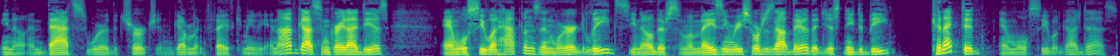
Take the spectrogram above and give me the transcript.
you know, and that's where the church and the government and faith community. And I've got some great ideas, and we'll see what happens and where it leads. You know, there's some amazing resources out there that just need to be connected, and we'll see what God does.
